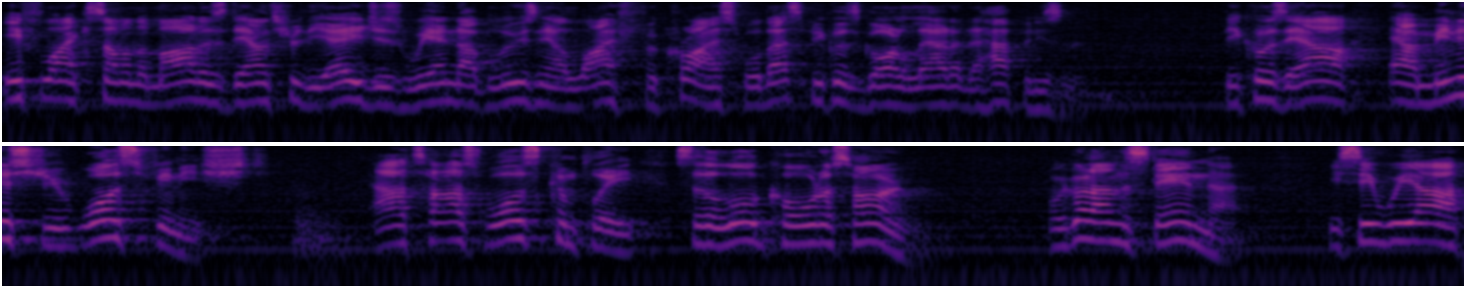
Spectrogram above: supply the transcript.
if like some of the martyrs down through the ages, we end up losing our life for Christ, well, that's because God allowed it to happen, isn't it? Because our, our ministry was finished. Our task was complete. So the Lord called us home. We've got to understand that. You see, we are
